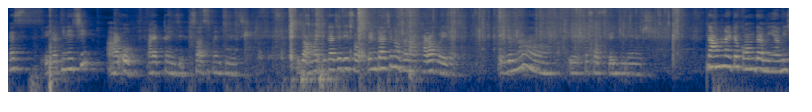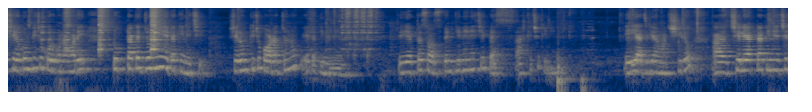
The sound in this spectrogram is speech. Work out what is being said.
ব্যাস, এটা কিনেছি। আর ও আর একটা এই যে সসপ্যান কিনেছি। কিন্তু আমার কাছে যে সসপ্যানটা আছে না, ওটা না খারাপ হয়ে গেছে। এই জন্য এই একটা সসপ্যান কিনে এনেছি। দাম না এটা কম দামি, আমি সেরকম কিছু করব না। আমার এই টুকটাকের জন্যই এটা কিনেছি। সেরকম কিছু করার জন্য এটা কিনে নিয়ে এই একটা সসপ্যান কিনে নিয়েছি ব্যাস, আর কিছু কিনি এই আজকে আমার ছিল। আর ছেলে একটা কিনেছে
